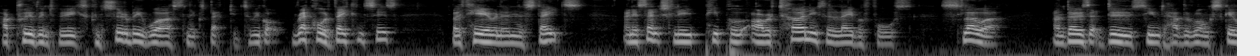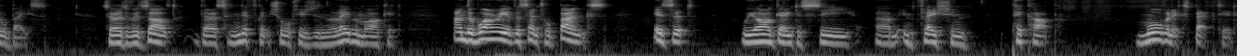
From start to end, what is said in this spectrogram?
have proven to be considerably worse than expected. So we've got record vacancies, both here and in the States, and essentially people are returning to the labour force slower, and those that do seem to have the wrong skill base. So as a result, there are significant shortages in the labour market, and the worry of the central banks is that we are going to see um, inflation pick up more than expected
